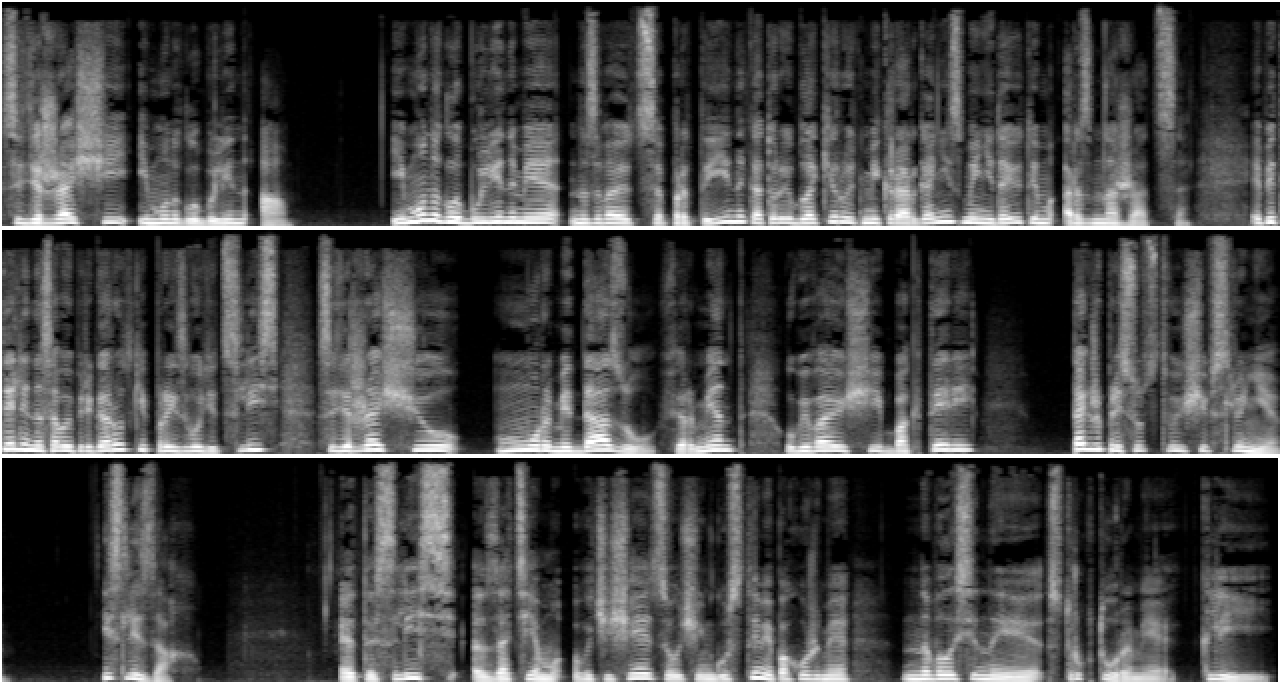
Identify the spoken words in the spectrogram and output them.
содержащей иммуноглобулин А. Иммуноглобулинами называются протеины, которые блокируют микроорганизмы и не дают им размножаться. Эпителий носовой перегородки производит слизь, содержащую муромидазу, фермент, убивающий бактерий, также присутствующий в слюне и слезах. Эта слизь затем вычищается очень густыми, похожими на волосяные структурами, клеей,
